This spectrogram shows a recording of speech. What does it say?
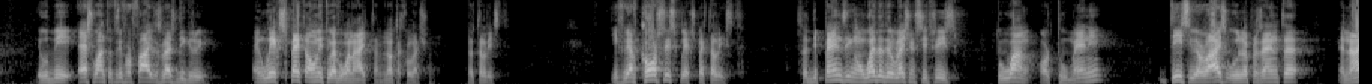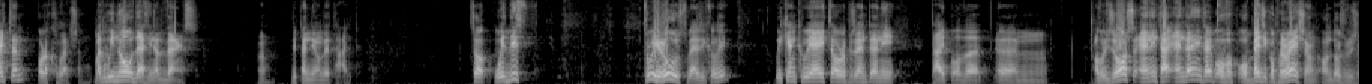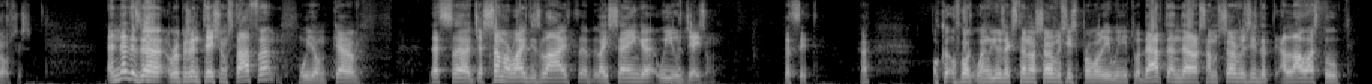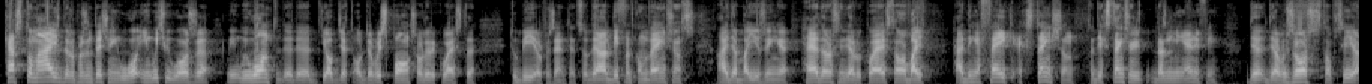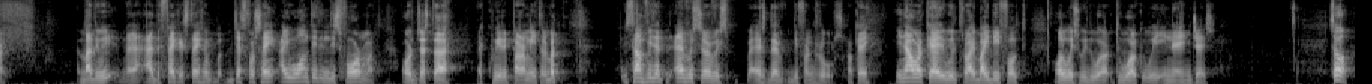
it would be S12345 slash degree. And we expect only to have one item, not a collection, not a list. If we have courses, we expect a list. So depending on whether the relationship is to one or to many, this URIs will represent uh, an item or a collection. But we know that in advance, depending on the type. So with these three rules, basically, we can create or represent any type of, uh, um, of resource any and any type of, of basic operation on those resources. And then there's the representation stuff. Uh, we don't care. Let's uh, just summarize this slide uh, by saying uh, we use JSON. That's it. Of course, when we use external services, probably we need to adapt, and there are some services that allow us to customize the representation in, in which we, was, uh, we, we, want the, the, the, object or the response or the request uh, to be represented. So there are different conventions, either by using headers in the request or by adding a fake extension. So the extension doesn't mean anything. The, the resource stops here. But we uh, add the fake extension just for saying, I want it in this format, or just a, a query parameter. But it's something that every service has their different rules, okay? In our case, we'll try by default always with wor to work in, in JSON. So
